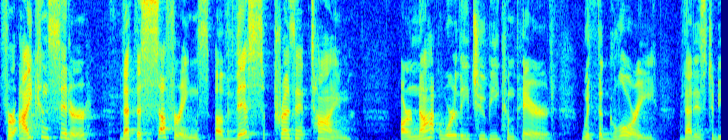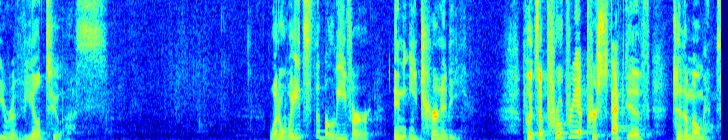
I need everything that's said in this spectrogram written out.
For I consider that the sufferings of this present time are not worthy to be compared with the glory that is to be revealed to us. What awaits the believer in eternity puts appropriate perspective to the moment.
